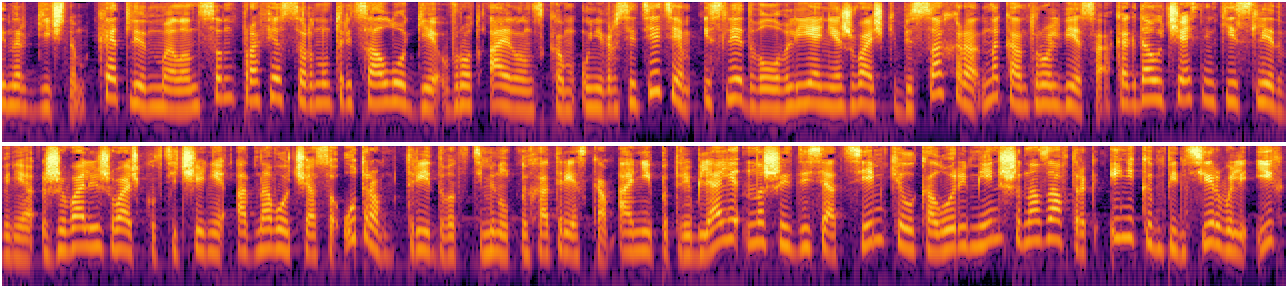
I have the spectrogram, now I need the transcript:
энергичным. Кэтлин Мелансон, профессор нутрициологии в Рот-Айлендском университете, исследовала влияние жвачки без сахара на контроль веса. Когда участники исследования жевали жвачку в течение одного часа утром, 3 20-минутных отрезка, они потребляли на 67 килокалорий меньше на завтрак и не компенсировали их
